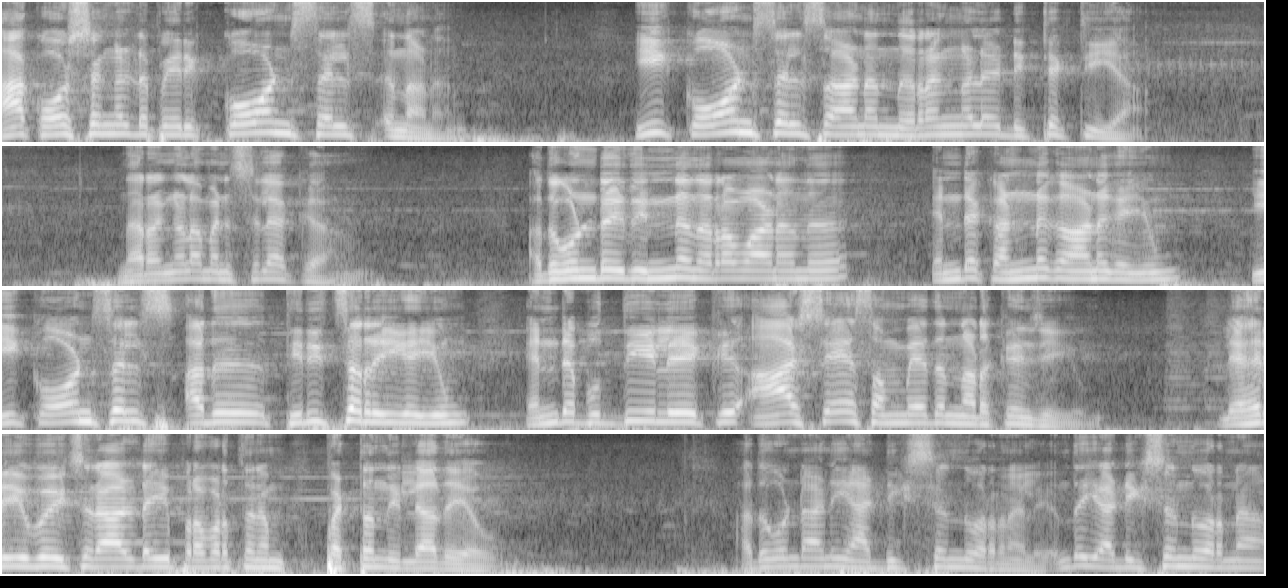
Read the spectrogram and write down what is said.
ആ കോശങ്ങളുടെ പേര് കോൺ സെൽസ് എന്നാണ്. ഈ കോൺ സെൽസ് ആണ് നിറങ്ങളെ ഡിറ്റക്റ്റ് ചെയ്യുക. നിറങ്ങളെ മനസ്സിലാക്കുക. അതുകൊണ്ട് ഇത് ഇന്ന നിറമാണെന്ന് എന്റെ കണ്ണ് കാണുകയും ഈ കോൺസൽസ് അത് തിരിച്ചറിയുകയും എന്റെ ബുദ്ധിയിലേക്ക് ആശയ സംവേദനം നടക്കുകയും ചെയ്യും. ലഹരി ഉപയോഗിച്ച ഒരാളുടെ ഈ പ്രവർത്തനം പെട്ടെന്ന് ഇല്ലാതെയാവും അതുകൊണ്ടാണ് ഈ അഡിക്ഷൻ എന്ന് പറഞ്ഞാൽ എന്താ ഈ അഡിക്ഷൻ എന്ന് പറഞ്ഞാൽ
